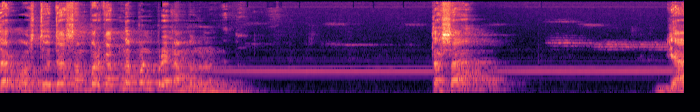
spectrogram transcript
तर वस्तूच्या संपर्कातनं पण परिणाम बघण्यात येतो तसा ज्या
